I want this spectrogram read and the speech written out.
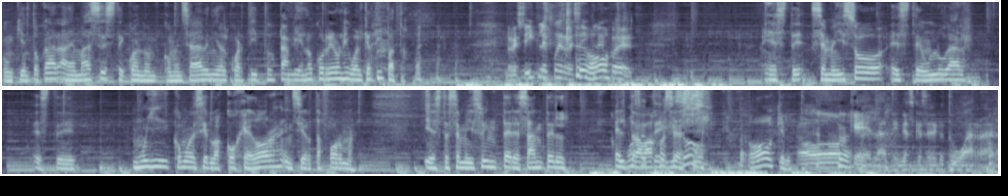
con quién tocar. Además, este, cuando comencé a venir al cuartito, También lo corrieron igual que a ti, Pato. Recicle, pues, recicle, Oh. pues. este, se me hizo este un lugar, este, muy, ¿cómo decirlo? Acogedor en cierta forma. Y este se me hizo interesante el, el ¿Cómo se trabajo se hizo? hacía. Oh, que Oh, que la tenías que hacer tu guarrara.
